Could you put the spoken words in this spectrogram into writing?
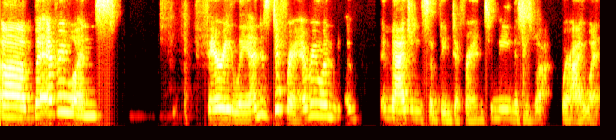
um, but everyone's fairyland is different. Everyone imagines something different. To me, this is what where I went.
